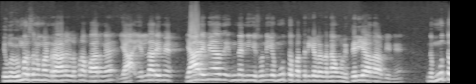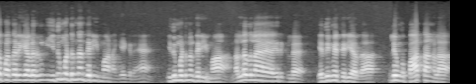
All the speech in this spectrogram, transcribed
இவங்க விமர்சனம் பண்ற ஆளுகளை எல்லாம் பாருங்க. யா எல்லாரையுமே யாரையுமே அது இந்த நீங்க சொன்னீங்க மூத்த பத்திரிகையாளர் தானே உங்களுக்கு தெரியாதா அப்படின்னு. இந்த மூத்த பத்திரிகையாளர்களுக்கு இது மட்டும் தான் தெரியுமா நான் கேக்குறேன். இது மட்டும் தான் தெரியுமா? நல்லதெல்லாம் இருக்குல்ல. எதுவுமே தெரியாதா? இல்ல இவங்க பார்த்தாங்களா?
